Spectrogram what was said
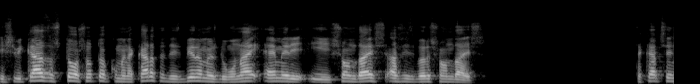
И ще ви кажа защо. Защото ако ме накарате да избира между Лунай, Емери и Шон Дайш, аз ще избера Шон Дайш. Така че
